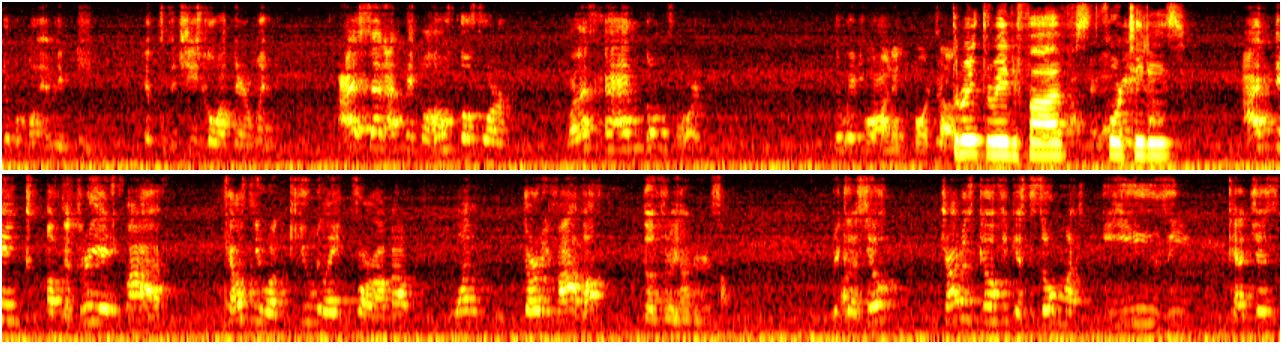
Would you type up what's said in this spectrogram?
Super Bowl MVP if the Chiefs go out there and win. I said I think Mahomes go for well, that's I had him going for it. 285. 404. Three, three eighty-five, four TDs. I think of the 385, Kelce will accumulate for about 135 up the 300 or something. Because he'll, Travis Kelce gets so much easy catches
